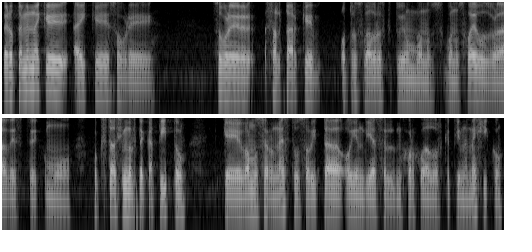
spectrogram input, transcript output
Pero también hay que, hay que sobre, sobre saltar que otros jugadores que tuvieron buenos, buenos juegos, ¿verdad? Este, como lo que está haciendo el Tecatito, que vamos a ser honestos, ahorita hoy en día es el mejor jugador que tiene México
